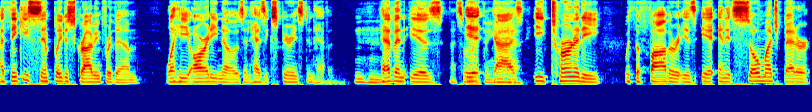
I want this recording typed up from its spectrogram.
I think he's simply describing for them what he already knows and has experienced in heaven. Mm-hmm. Heaven is That's what it, thinking, guys. Eternity with the Father is it, and it's so much better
